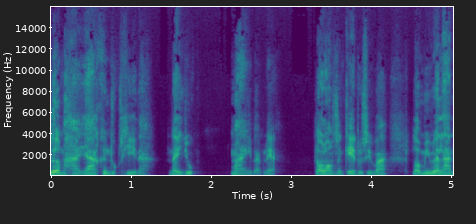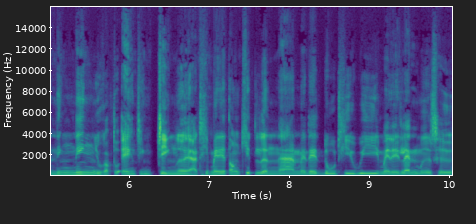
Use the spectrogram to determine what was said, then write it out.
เริ่มหายากขึ้นทุกทีนะในยุคใหม่แบบเนี้ยเราลองสังเกตดูสิว่า เรามีเวลานิ่งๆอยู่กับตัวเองจริง ๆ เลยอะที่ไม่ได้ต้องคิดเรื่องงาน ไม่ได้ดูทีวี ไม่ได้เล่นมือถือ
